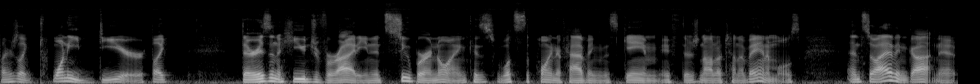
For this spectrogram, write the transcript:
there's like 20 deer. Like there isn't a huge variety and it's super annoying because what's the point of having this game if there's not a ton of animals and so i haven't gotten it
